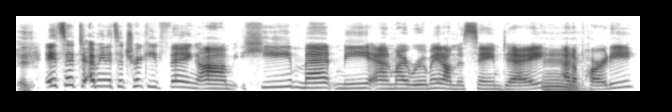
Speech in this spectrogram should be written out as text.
It- it's a t- I mean it's a tricky thing. Um he met me and my roommate on the same day at a party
